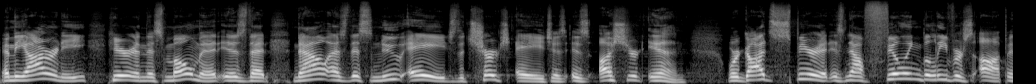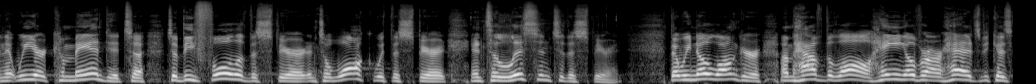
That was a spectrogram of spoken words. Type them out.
And the irony here in this moment is that now, as this new age, the church age, is, is ushered in, where God's Spirit is now filling believers up, and that we are commanded to, to be full of the Spirit and to walk with the Spirit and to listen to the Spirit. That we no longer um, have the law hanging over our heads because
